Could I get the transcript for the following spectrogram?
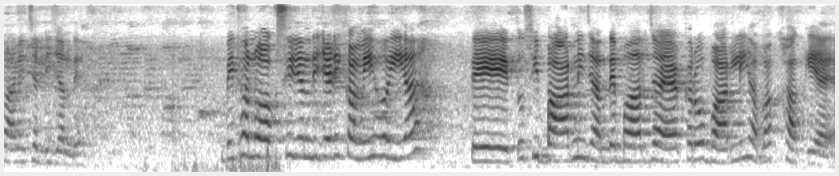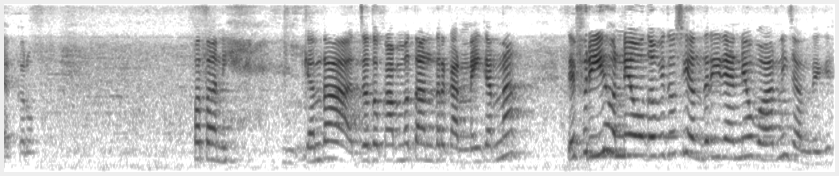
ਗਾਣੇ ਚੱਲੀ ਜਾਂਦੇ ਵੀ ਤੁਹਾਨੂੰ ਆਕਸੀਜਨ ਦੀ ਜਿਹੜੀ ਕਮੀ ਹੋਈ ਆ, ਤੇ ਤੁਸੀਂ ਬਾਹਰ ਨਹੀਂ ਜਾਂਦੇ, ਬਾਹਰ ਜਾਇਆ ਕਰੋ, ਬਾਹਰਲੀ ਹਵਾ ਖਾ ਕੇ ਆਇਆ ਕਰੋ। ਪਤਾ ਨਹੀਂ, ਕਹਿੰਦਾ ਜਦੋਂ ਕੰਮ ਤਾਂ ਅੰਦਰ ਕਰਨਾ ਹੀ ਕਰਨਾ, ਤੇ ਫ੍ਰੀ ਹੁੰਨੇ ਹੋ ਉਦੋਂ ਵੀ ਤੁਸੀਂ ਅੰਦਰ ਹੀ ਰਹਿੰਦੇ ਹੋ, ਬਾਹਰ ਨਹੀਂ ਜਾਂਦੇਗੇ।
